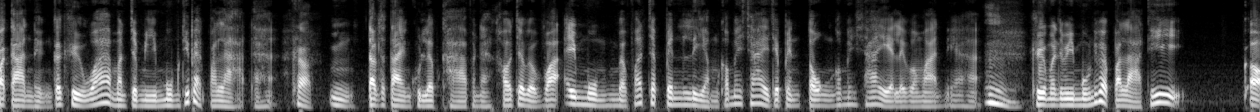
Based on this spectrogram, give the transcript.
ประการหนึ่งก็คือว่ามันจะมีมุมที่แปลกประหลาดนะฮะครับอืมตามสไตล์ของคุณเลิฟคาร์ปนะเขาจะแบบว่าไอ้มุมแบบว่าจะเป็นเหลี่ยมก็ไม่ใช่ จะเป็นตรงก็ไม่ใช่อะไรประมาณเนี้ยฮะอืมคือมันจะมีมุมที่แบบประหลาดที่เอ่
